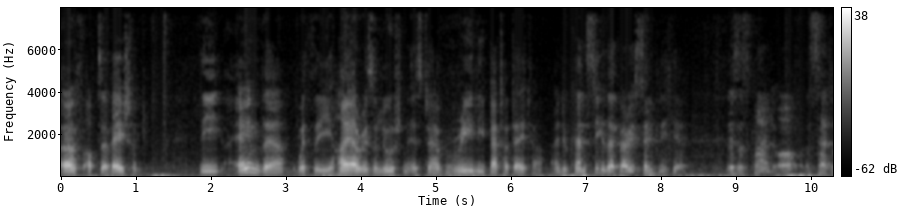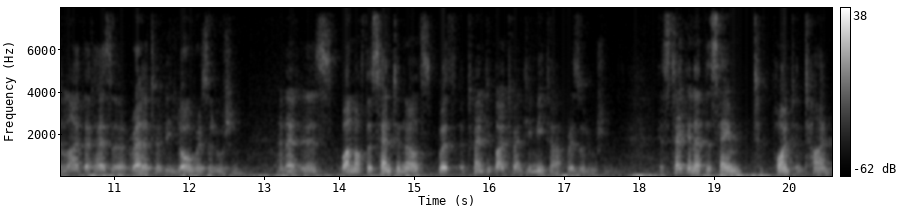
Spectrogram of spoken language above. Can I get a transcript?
Earth observation. The aim there with the higher resolution is to have really better data. And you can see that very simply here. This is kind of a satellite that has a relatively low resolution, and that is one of the Sentinels with a 20 by 20 meter resolution. It's taken at the same t- point in time,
